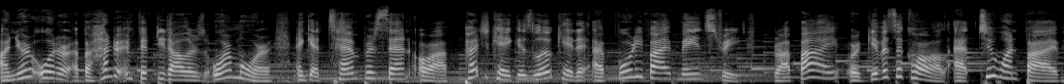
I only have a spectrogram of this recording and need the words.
on your order of $150 or more and get 10% off. Pudge Cake is located at 45 Main Street. Drop by or give us a call at 215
